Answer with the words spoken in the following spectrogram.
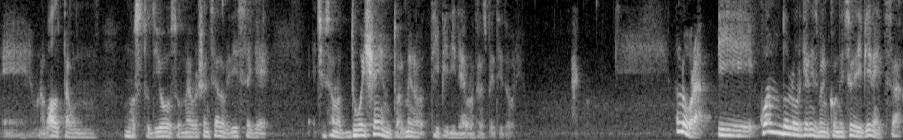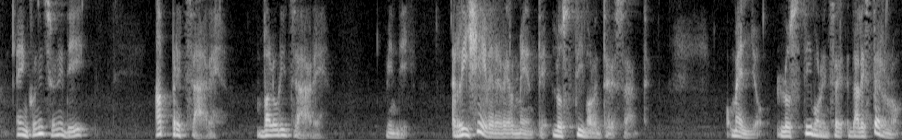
E una volta un, uno studioso, un neuroscienziato mi disse che ci sono 200 almeno tipi di neurotrasmettitori. Allora, eh, quando l'organismo è in condizione di pienezza, è in condizione di apprezzare, valorizzare, quindi ricevere realmente lo stimolo interessante. O meglio, lo stimolo sé, dall'esterno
